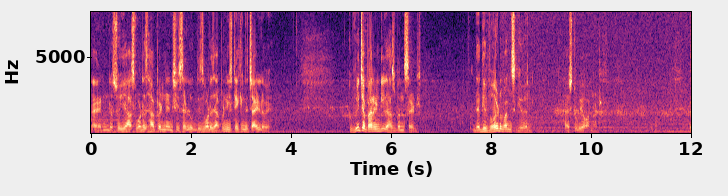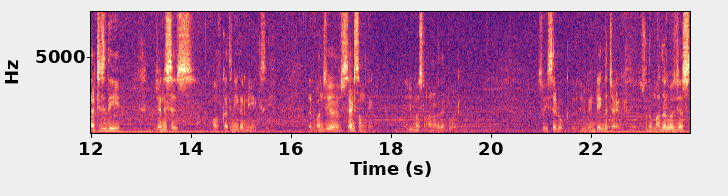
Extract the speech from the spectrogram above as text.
Uh, and so he asked what has happened, and she said, Look, this is what has happened. He's taking the child away. To which apparently the husband said that the word once given has to be honored. That is the genesis of Kathni Karni Eksi. That once you have said something, you must honor that word. So he said, okay, you can take the child. So the mother was just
